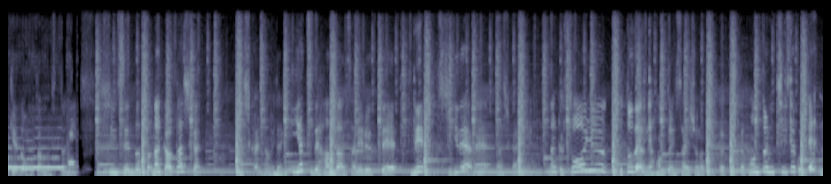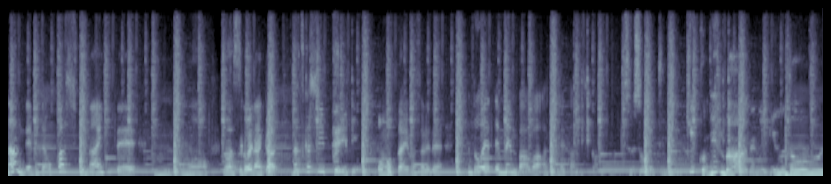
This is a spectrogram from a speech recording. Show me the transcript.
くけど他の人に。新鮮だった。なんか確かに確かになみたいな。いいやつで判断されるってね不思議だよね。確かに。なんかそういうことだよね本当に最初のきっかけって。本当に小さいことえなんでみたいな。おかしくないって、うん、思うわすごい。なんか懐かしいって思った今それで。どうやってメンバーは集めたんですか？そうそう、えっとね、結構メンバーがね流動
